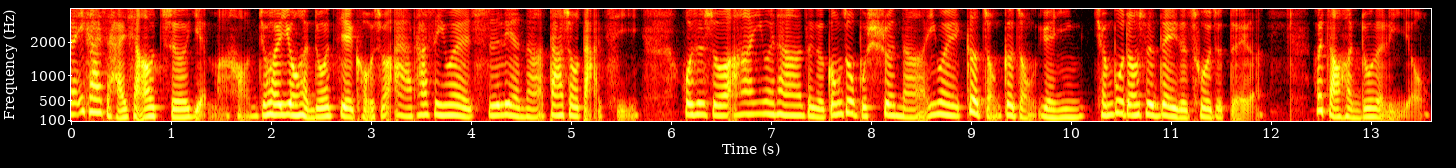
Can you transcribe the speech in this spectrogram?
那一开始还想要遮掩嘛，哈，你就会用很多借口说，啊，他是因为失恋啊，大受打击，或是说啊，因为他这个工作不顺啊，因为各种各种原因，全部都是累的错就对了，会找很多的理由。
